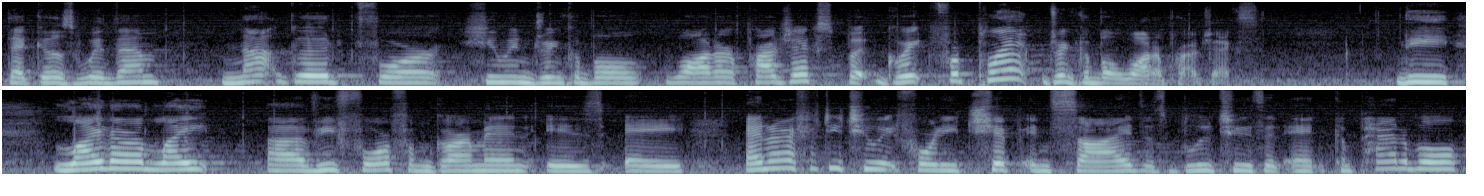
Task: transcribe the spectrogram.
that goes with them. Not good for human drinkable water projects, but great for plant drinkable water projects. The LiDAR Lite uh, V4 from Garmin is a nRF52840 chip inside that's Bluetooth and ANT compatible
